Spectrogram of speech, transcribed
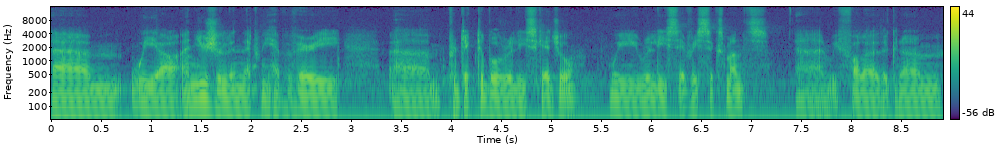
Um, we are unusual in that we have a very um, predictable release schedule. We release every six months, and we follow the GNOME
